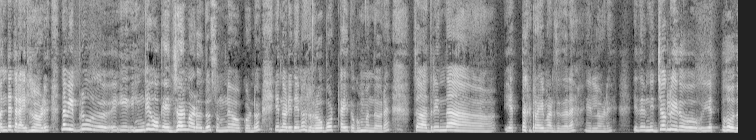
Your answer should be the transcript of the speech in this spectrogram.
ಒಂದೇ ಥರ ಇಲ್ಲಿ ನೋಡಿ. ನಾವಿಬ್ಬರು ಹಿಂಗೆ ಹೋಗಿ ಎಂಜಾಯ್ ಮಾಡೋದು ಸುಮ್ಮನೆ ಹೋಗ್ಕೊಂಡು. ಇದು ನೋಡಿ, ಇದೇನೋ ರೋಬೋಟ್ ಕೈ ತೊಗೊಂಬಂದವ್ರೆ. ಸೊ ಅದರಿಂದ ಎತ್ತಕ್ಕೆ ಟ್ರೈ ಮಾಡ್ತಿದ್ದಾರೆ. ಇಲ್ಲಿ ನೋಡಿ. ಇದು ನಿಜವಾಗ್ಲೂ ಇದು ಎತ್ತಬಹುದು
